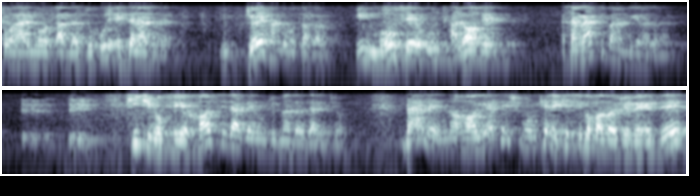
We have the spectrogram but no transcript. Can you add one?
شوهر مرد قبل از دخول عده نداره. جای حمل مطلق این موت اون طلاق اصلا ربطی با هم دیگه ندارن. هیچ نکته خاصی در بین وجود نداره در اینجا. بله نهایتش ممکنه. کسی بخواد راجع به عده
